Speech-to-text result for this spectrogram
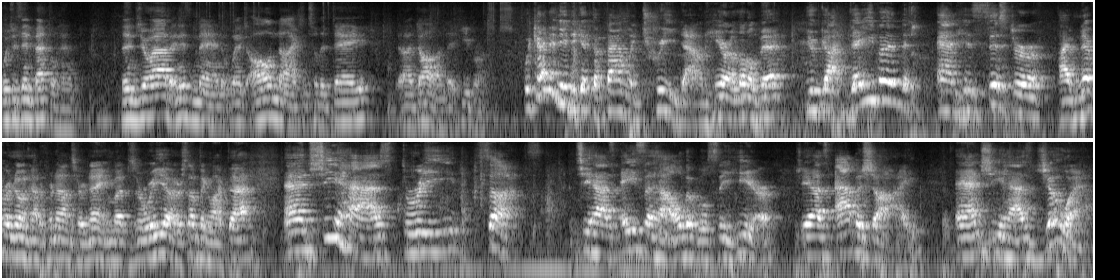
which is in Bethlehem. Then Joab and his men went all night until the day uh, dawned at Hebron. We kind of need to get the family tree down here a little bit. You've got David and his sister, I've never known how to pronounce her name, but Zeruiah or something like that. And she has three sons. She has Asahel, that we'll see here. She has Abishai, and she has Joab.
